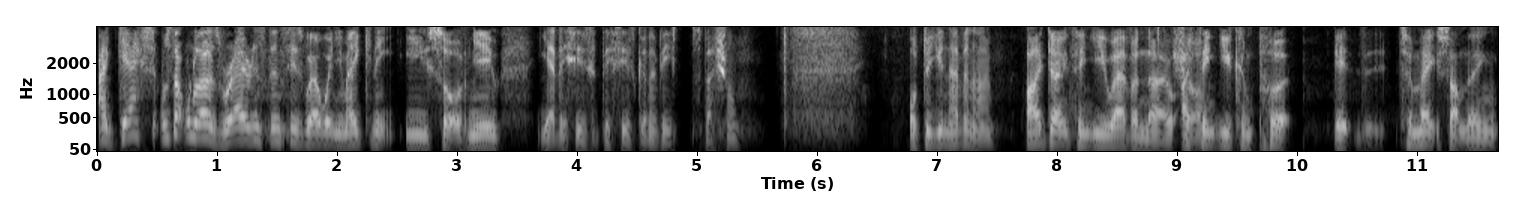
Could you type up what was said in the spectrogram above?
I guess was that one of those rare instances where when you're making it, you sort of knew, yeah, this is this is going to be special, or do you never know? I don't think you ever know. I think you can put it to make something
